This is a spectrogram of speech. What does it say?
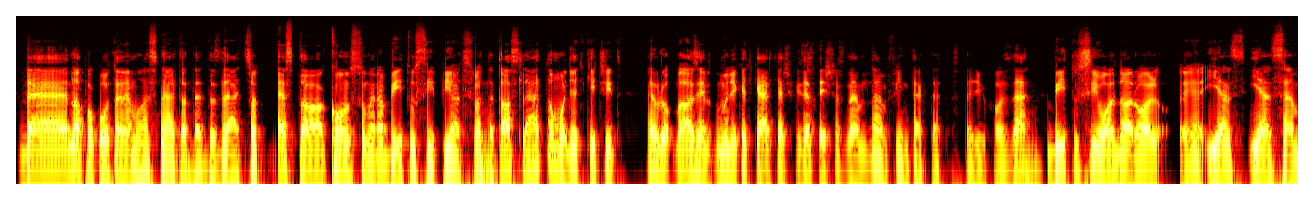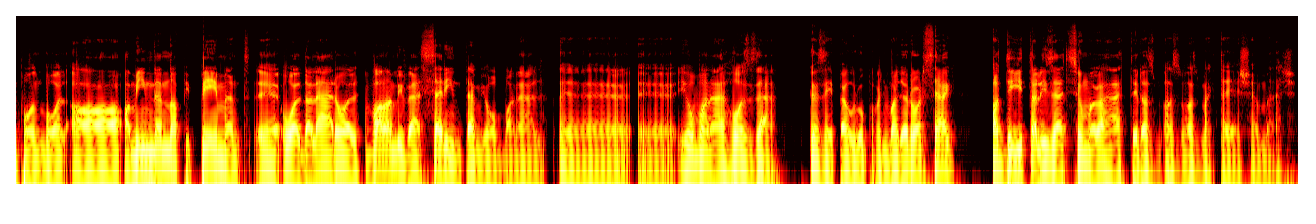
De napok óta nem használta, tehát ez látszott. Ezt a consumer, a B2C piacról, tehát azt látom, hogy egy kicsit Európa, azért mondjuk egy kártyás fizetés, ez nem, nem fintech, tehát azt tegyük hozzá. B2C oldalról, ilyen, ilyen szempontból a, a mindennapi payment oldaláról valamivel szerintem jobban áll, jobban áll hozzá Közép-Európa vagy Magyarország. A digitalizáció meg a háttér az, az, az meg teljesen más.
